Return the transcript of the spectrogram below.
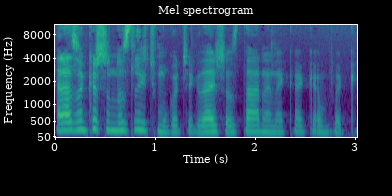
Razen, kar še noslič, mogoče kdaj še ostane nekako, ampak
